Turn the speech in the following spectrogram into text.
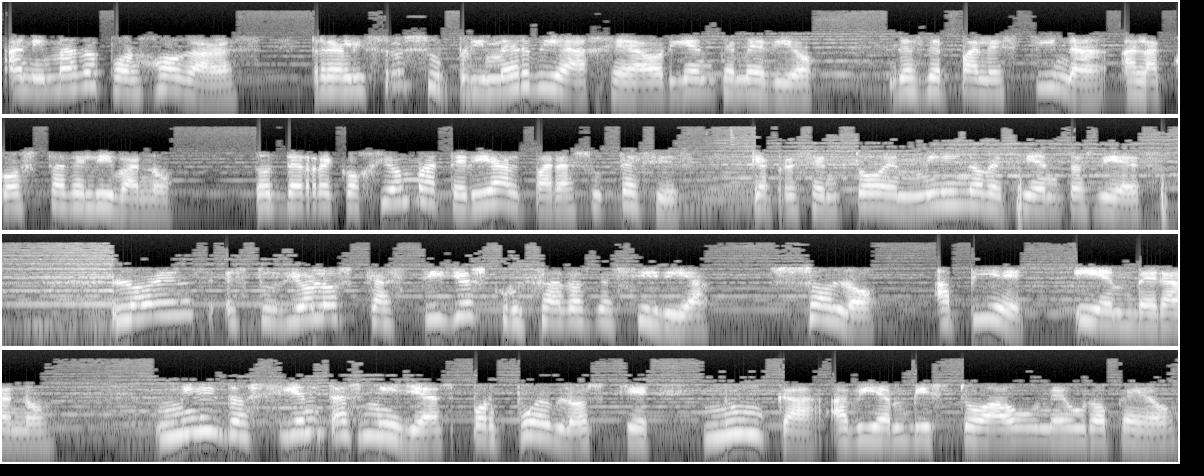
Animado por Hogarth, realizó su primer viaje a Oriente Medio, desde Palestina a la costa del Líbano, donde recogió material para su tesis, que presentó en 1910. Lawrence estudió los castillos cruzados de Siria, solo, a pie y en verano. 1.200 millas por pueblos que nunca habían visto a un europeo.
